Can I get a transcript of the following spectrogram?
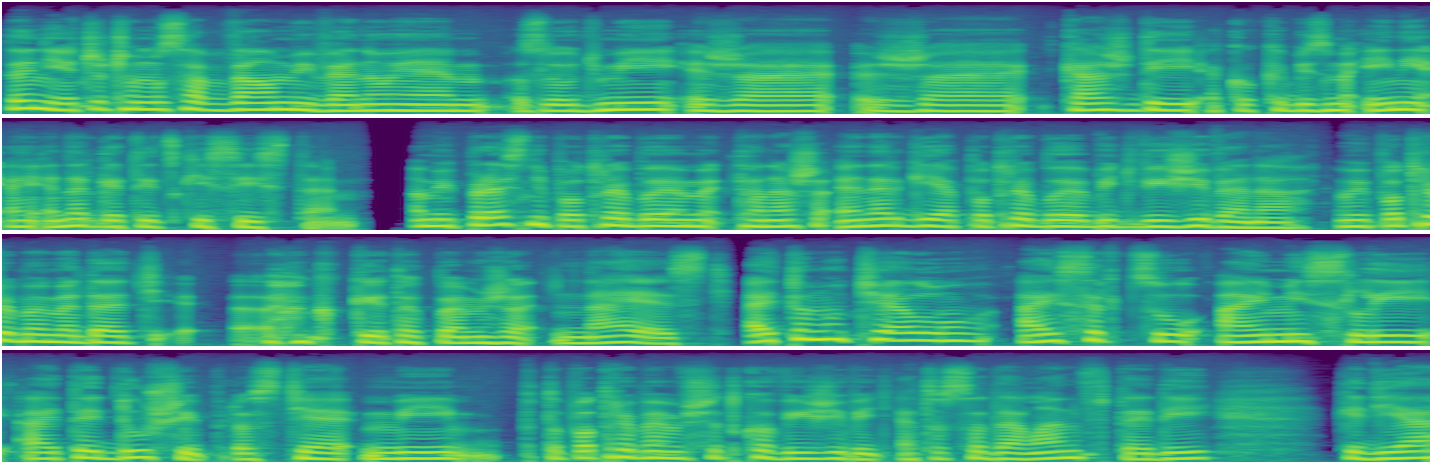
To je niečo, čomu sa veľmi venujem s ľuďmi, že, že každý, ako keby sme iný aj energetický systém. A my presne potrebujeme, tá naša energia potrebuje byť vyživená. A my potrebujeme dať, keď tak poviem, že najesť aj tomu telu, aj srdcu, aj mysli, aj tej duši. Proste my to potrebujeme všetko vyživiť. A to sa dá len vtedy, keď ja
